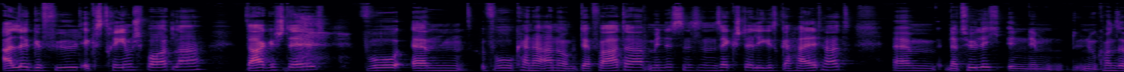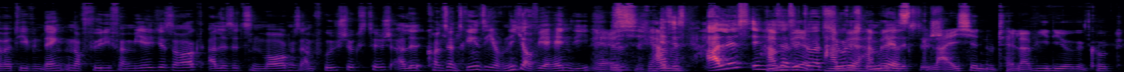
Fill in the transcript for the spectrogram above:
alle gefühlt Extremsportler dargestellt, wo, ähm, wo, keine Ahnung, der Vater mindestens ein sechsstelliges Gehalt hat, ähm, natürlich in dem, in dem konservativen Denken noch für die Familie sorgt. Alle sitzen morgens am Frühstückstisch, alle konzentrieren sich auch nicht auf ihr Handy. Ja, ich- ist, haben- es ist alles in dieser wir, Situation haben wir, ist haben wir das unrealistisch. gleiche Nutella-Video geguckt?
